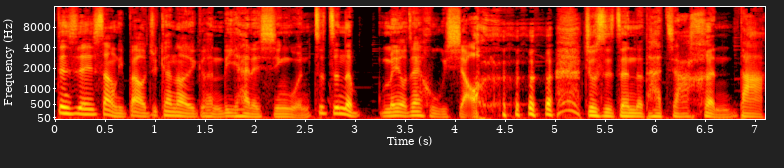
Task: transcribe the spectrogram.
但是在上礼拜，我就看到一个很厉害的新闻，这真的。没有在唬小，就是真的，他家很大。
